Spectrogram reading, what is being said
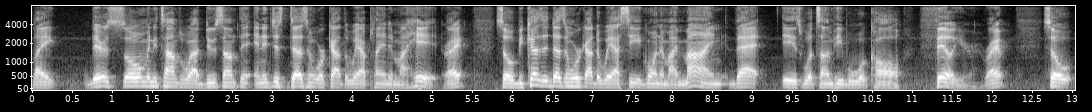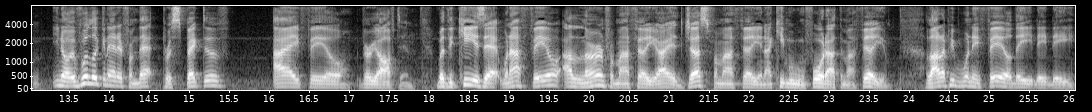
Like, there's so many times where I do something and it just doesn't work out the way I planned in my head, right? So, because it doesn't work out the way I see it going in my mind, that is what some people would call failure, right? So, you know, if we're looking at it from that perspective, I fail very often. But the key is that when I fail, I learn from my failure, I adjust from my failure, and I keep moving forward after my failure. A lot of people, when they fail, they they they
